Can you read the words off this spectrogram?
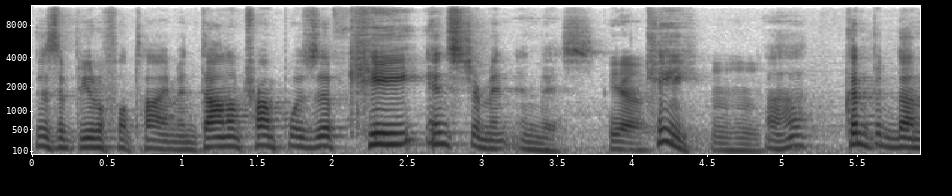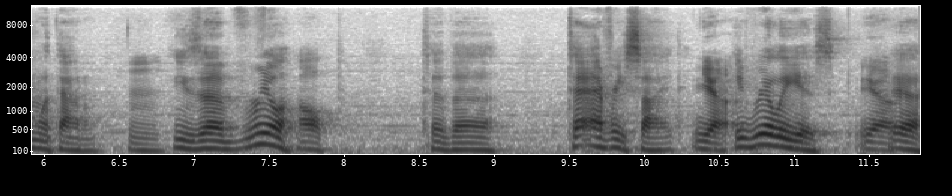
this is a beautiful time, and Donald Trump was a key instrument in this. Yeah. Key. Mm-hmm. Uh huh. Couldn't been done without him. Mm. He's a real help to the to every side. Yeah. He really is. Yeah. Yeah.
